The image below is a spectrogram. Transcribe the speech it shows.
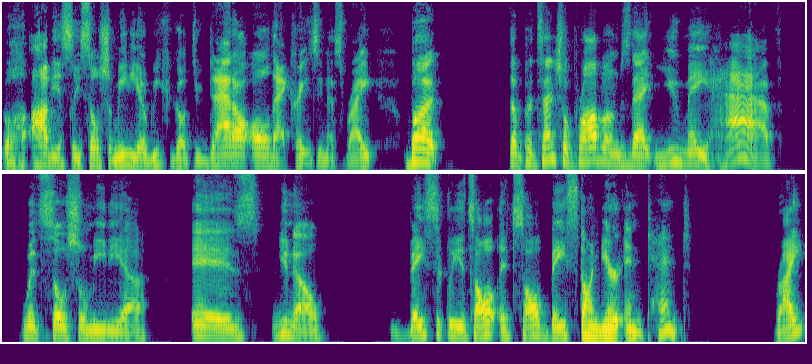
well, obviously social media, we could go through data, all that craziness, right? But the potential problems that you may have with social media is, you know, basically it's all it's all based on your intent right?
